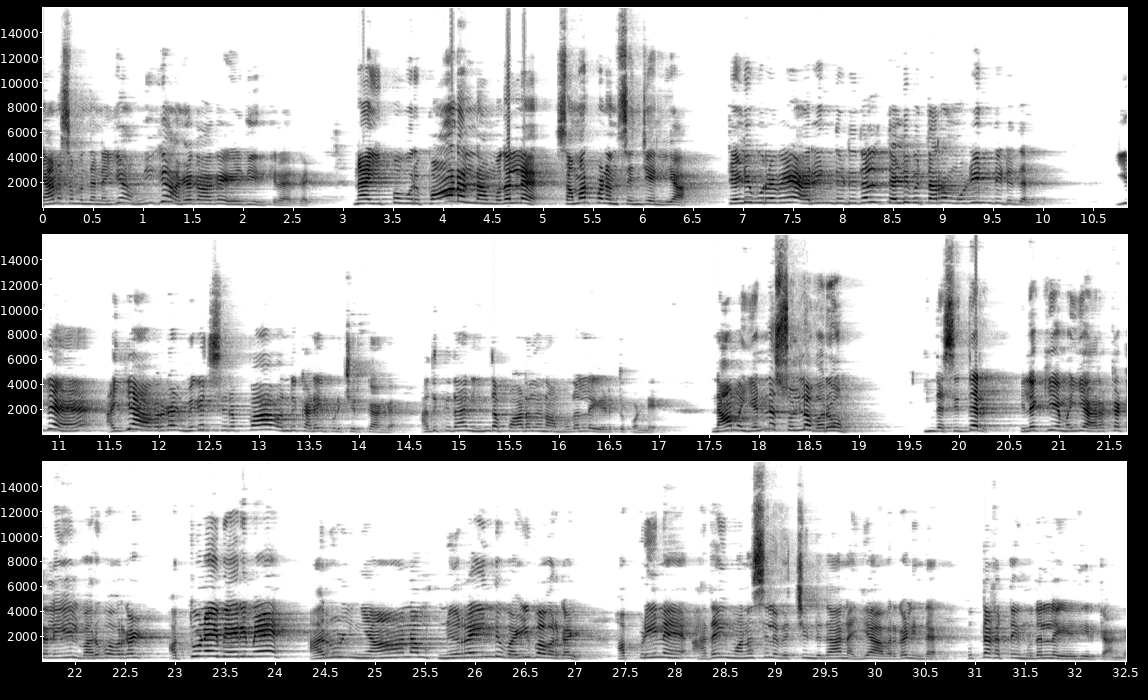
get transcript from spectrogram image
ஞானசம்பந்தன் ஐயா மிக அழகாக எழுதியிருக்கிறார்கள். நான் இப்போ ஒரு பாடல் நான் முதல்ல சமர்ப்பணம் செஞ்சேன் இல்லையா? தெளிவுறவே அறிந்திடுதல் தெளிவு தர மொழிந்திடுதல். இதை ஐயா அவர்கள் மிக சிறப்பாக வந்து கடைபிடிச்சிருக்காங்க. அதுக்கு தான் இந்த பாடலை நான் முதல்ல எடுத்துக்கொண்டேன். நாம் என்ன சொல்ல வரோம்? இந்த சித்தர் இலக்கிய மைய அறக்கட்டளையில் வருபவர்கள் அத்துணை பேருமே அருள் ஞானம் நிறைந்து வழிபவர்கள் அப்படின்னு அதை மனசில் வச்சுண்டு தான் ஐயா அவர்கள் இந்த புத்தகத்தை முதல்ல எழுதியிருக்காங்க.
